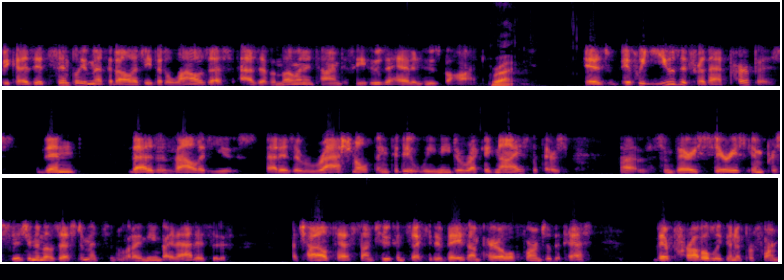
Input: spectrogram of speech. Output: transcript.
because it's simply a methodology that allows us, as of a moment in time, to see who's ahead and who's behind. Right. Is if we use it for that purpose, then that is a valid use. That is a rational thing to do. We need to recognize that there's uh, some very serious imprecision in those estimates, and what I mean by that is that if a child tests on two consecutive days on parallel forms of the test, they're probably going to perform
